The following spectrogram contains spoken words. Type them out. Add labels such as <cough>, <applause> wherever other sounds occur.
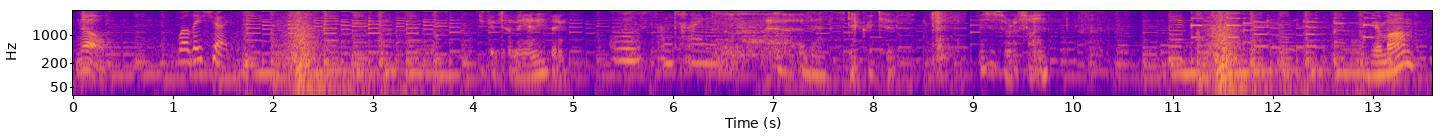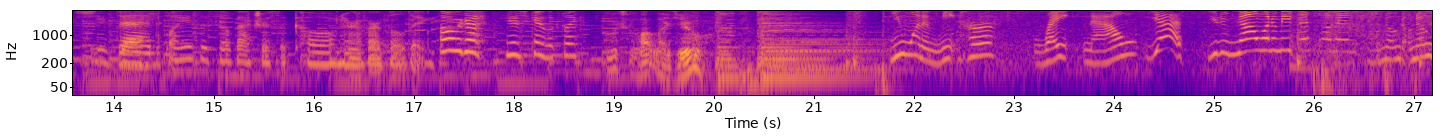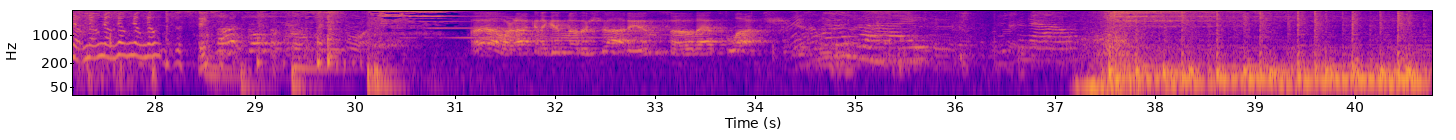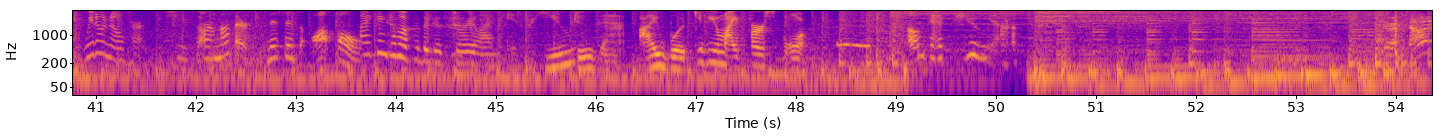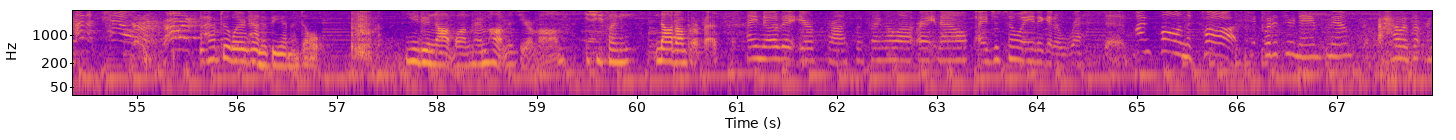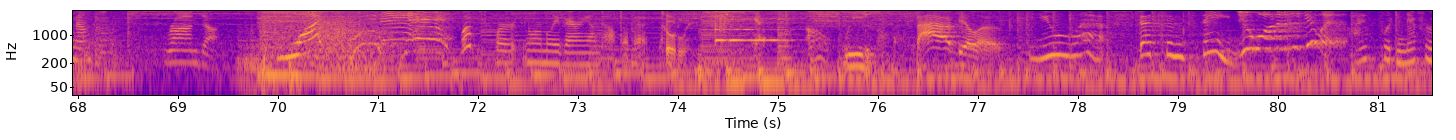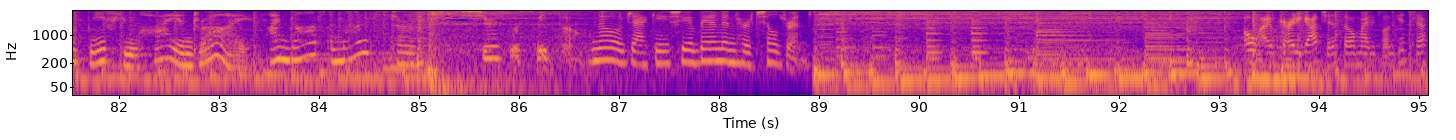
No. Well, they should. You can tell me anything. Oh, sometimes. Uh, that's decorative. This is sort of fun. Your mom? She's dead. Why is a soap actress the co-owner of our building? Oh my god, yeah, she kind of looks like. Looks a lot like you. You want to meet her right now? Yes! You do not want to meet this woman? No, no, no, no, no, no, no, no, no. Well, we're not going to get another shot in, so that's lunch. We don't know her. She's our mother. This is awful. I can come up with a good storyline. If you do that, I would give you my firstborn. Oh, that's you. Yeah. You're a coward! I have to learn how to be an adult. You do not want my mom as your mom. Is she funny? Not on purpose. I know that you're processing a lot right now. I just don't want you to get arrested. I'm calling the cops. What is your name, ma'am? How is that pronounced? Rhonda. What? Whoops. We're normally very on top of it. Totally. Oh, we fabulous. You left. That's insane. You wanted to do it. I would never leave you high and dry. I'm not a monster. She was so sweet, though. No, Jackie. She abandoned her children. Oh, I've already got you, so I might as well get you.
